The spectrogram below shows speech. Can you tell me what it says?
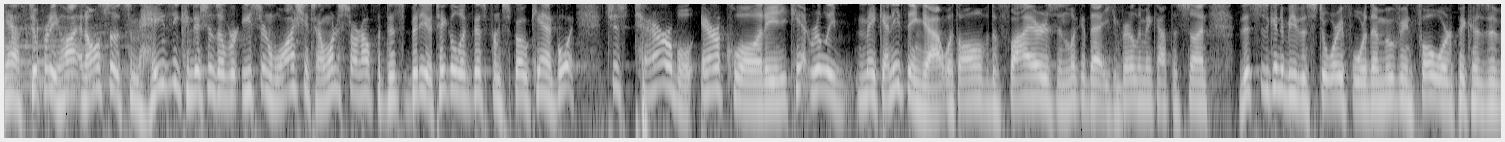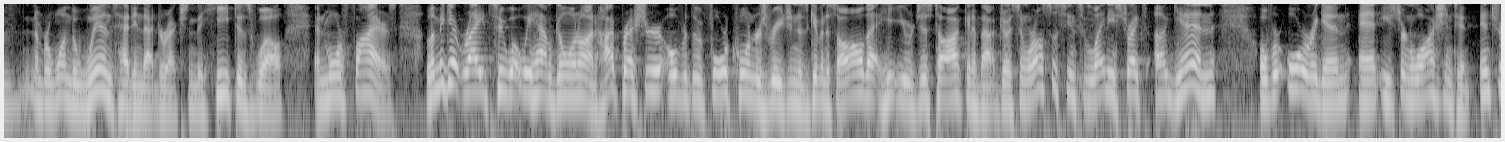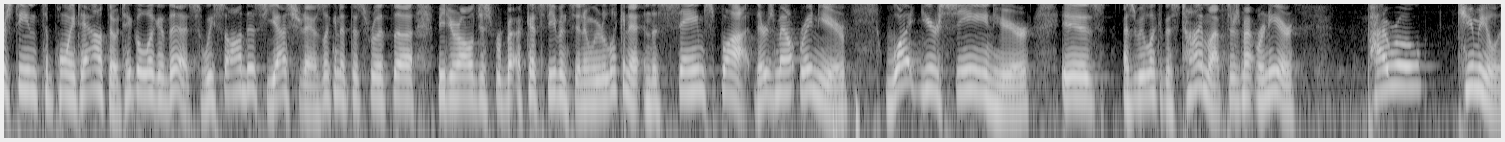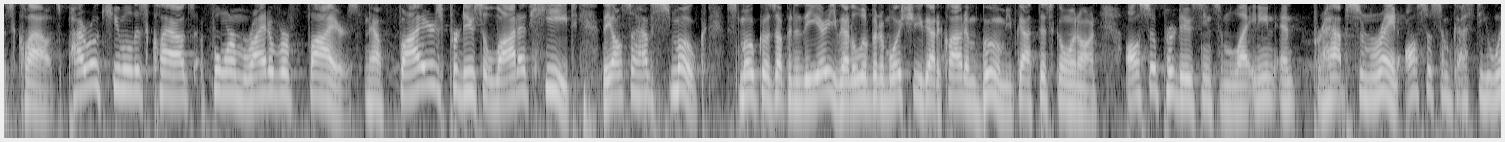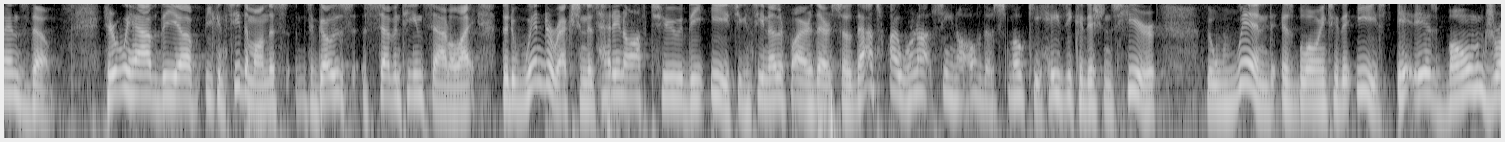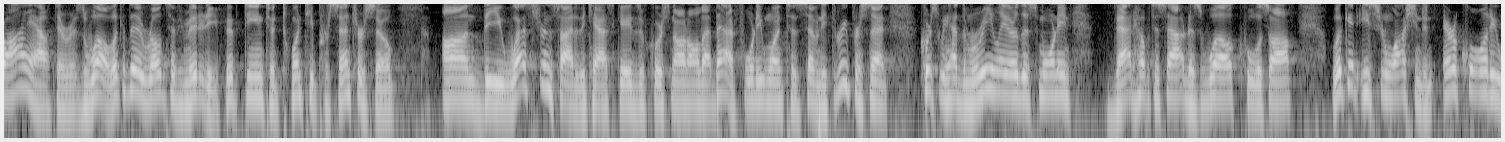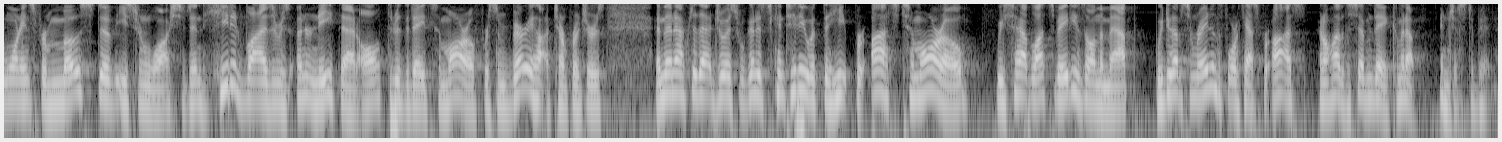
Yeah, still pretty hot and also some hazy conditions over eastern Washington. I want to start off with this video. Take a look at this from Spokane. Boy, just terrible air quality and you can't really make anything out with all of the fires and look at that. You can barely make out the sun. This is going to be the story for them moving forward because of number one, the winds heading that direction, the heat as well, and more fires. Let me get right to what we have going on. High pressure over the Four Corners region has given us all that heat you were just talking about, Joyce. And we're also seeing some lightning strikes again over Oregon and eastern Washington interesting to point out, though, take a look at this. We saw this yesterday. I was looking at this with uh, meteorologist Rebecca Stevenson, and we were looking at in the same spot. There's Mount Rainier. What you're seeing here is, as we look at this time lapse, there's Mount Rainier. Pyro Cumulus clouds. Pyrocumulus clouds form right over fires. Now, fires produce a lot of heat. They also have smoke. Smoke goes up into the air. You've got a little bit of moisture. You've got a cloud, and boom, you've got this going on. Also producing some lightning and perhaps some rain. Also some gusty winds, though. Here we have the, uh, you can see them on this GOES 17 satellite. The wind direction is heading off to the east. You can see another fire there. So that's why we're not seeing all of those smoky, hazy conditions here. The wind is blowing to the east. It is bone dry out there as well. Look at the relative humidity, 15 to 20 percent or so. On the western side of the Cascades, of course, not all that bad, 41 to 73 percent. Of course, we had the marine layer this morning. That helped us out as well, cool us off. Look at eastern Washington. Air quality warnings for most of eastern Washington. Heat advisories underneath that all through the day tomorrow for some very hot temperatures. And then after that, Joyce, we're going to continue with the heat for us tomorrow. We have lots of 80s on the map. We do have some rain in the forecast for us, and I'll have the seven day coming up in just a bit.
